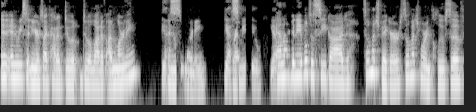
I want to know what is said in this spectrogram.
in, in recent years i've had to do do a lot of unlearning yes. and learning Yes, right? me too. Yeah. And I've been able to see God so much bigger, so much more inclusive,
